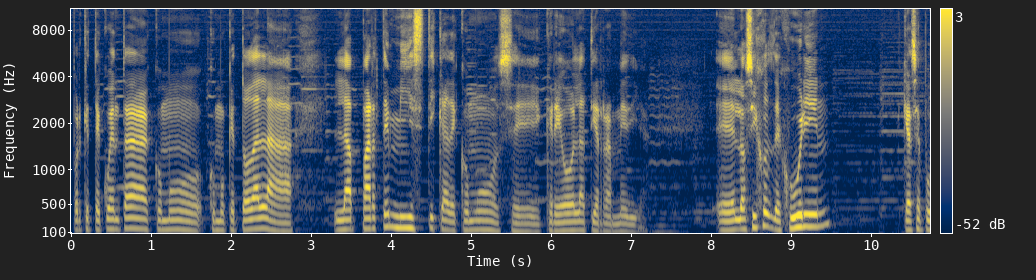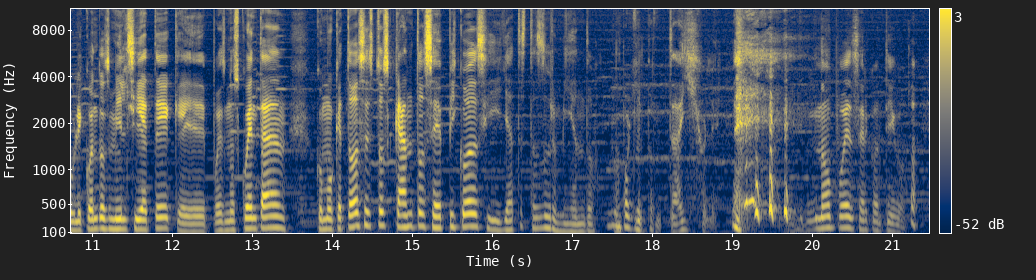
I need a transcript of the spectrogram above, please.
porque te cuenta como, como que toda la, la, parte mística de cómo se creó la Tierra Media. Eh, Los hijos de Hurin, que se publicó en 2007, que pues nos cuentan como que todos estos cantos épicos y ya te estás durmiendo. Un poquito. Ay, híjole. no puede ser contigo.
